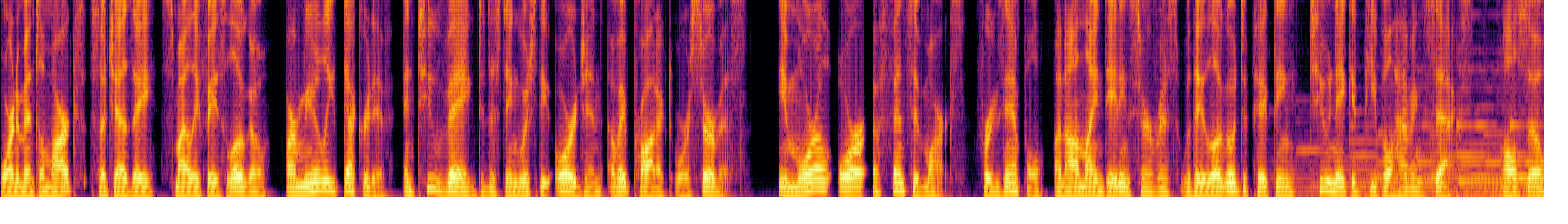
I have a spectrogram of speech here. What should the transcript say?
Ornamental marks, such as a smiley face logo, are merely decorative and too vague to distinguish the origin of a product or service. Immoral or offensive marks, for example, an online dating service with a logo depicting two naked people having sex, also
